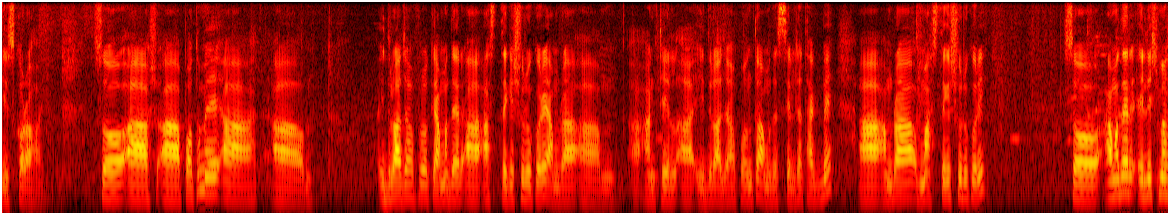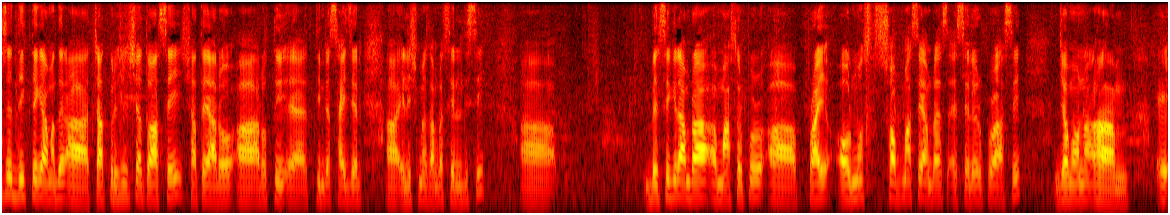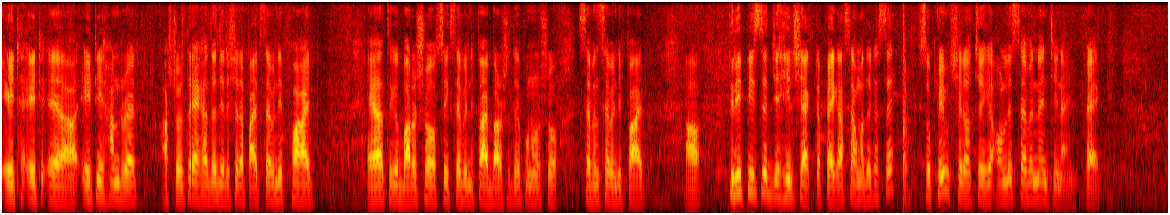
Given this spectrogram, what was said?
ইউজ করা হয়। সো প্রথমে ঈদুল আজহা উপলক্ষে আমাদের আজ থেকে শুরু করে আমরা আনটিল ঈদুল আজহা পর্যন্ত আমাদের সেলটা থাকবে। আমরা মাস থেকে শুরু করি। সো আমাদের ইলিশ মাছের দিক থেকে আমাদের চাঁদপুর ইলিশা তো আছেই। সাথে আরও আরও তিনটা সাইজের ইলিশ মাছ আমরা সেল দিছি। বেসিক্যালি আমরা মাছের উপর প্রায় অলমোস্ট সব মাছে আমরা সেলের উপর আছি। যেমন এইট এইট এইটি হান্ড্রেড আটশো থেকে এক হাজার যেটা সেটা ফাইভ সেভেন্টি ফাইভ এক হাজার থেকে বারোশো সিক্স সেভেন্টি ফাইভ বারোশো থেকে পনেরোশো সেভেন সেভেন্টি ফাইভ থ্রি পিসের যে হিলসা একটা প্যাক আছে আমাদের কাছে সুপ্রিম সেটা হচ্ছে only seven ninety nine pack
